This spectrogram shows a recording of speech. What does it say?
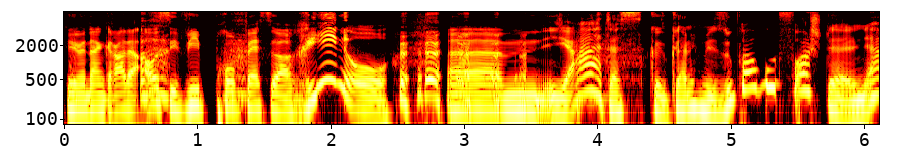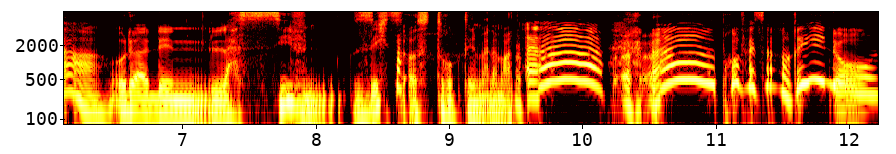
wie man dann gerade aussieht wie Professor Rino. Ähm, ja, das kann ich mir super gut vorstellen, ja. Oder den lassiven Gesichtsausdruck, den man da macht. Ah, ah, Professor Rino,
